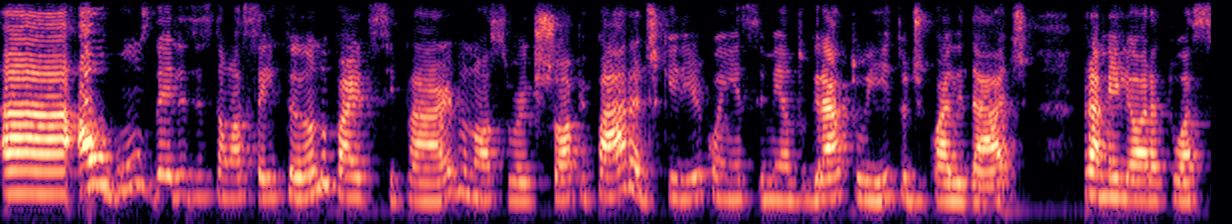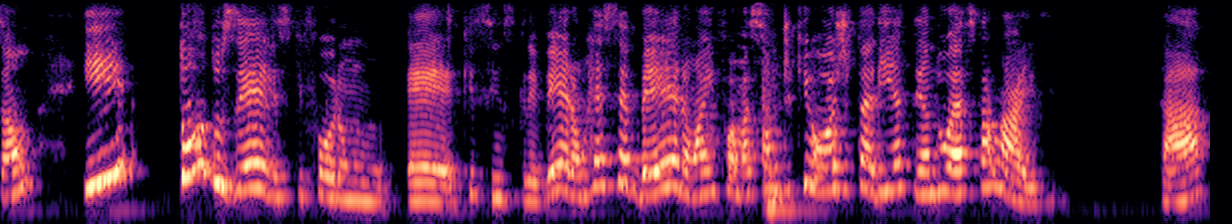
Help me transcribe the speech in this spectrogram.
ah, alguns deles estão aceitando participar do nosso workshop para adquirir conhecimento gratuito de qualidade para melhor atuação. E todos eles que foram, é, que se inscreveram, receberam a informação de que hoje estaria tendo esta live, tá?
